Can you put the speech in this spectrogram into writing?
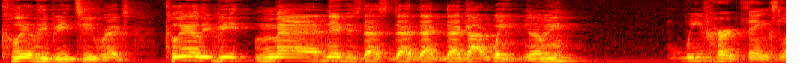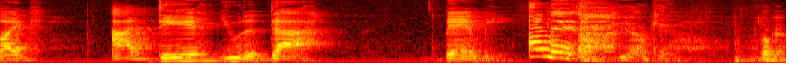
clearly beat T Rex, clearly beat mad niggas that's that that that got weight. You know what I mean? We've heard things like, I dare you to die. Bambi. I mean, yeah, okay, okay.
